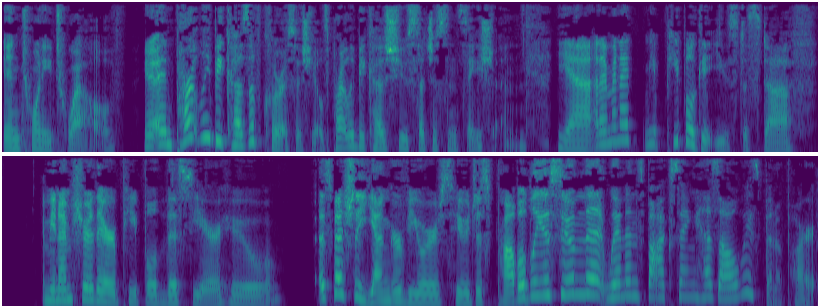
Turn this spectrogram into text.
in 2012. You know, and partly because of Claressa Shields, partly because she was such a sensation. Yeah, and I mean, I, people get used to stuff. I mean, I'm sure there are people this year who, especially younger viewers who just probably assume that women's boxing has always been a part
